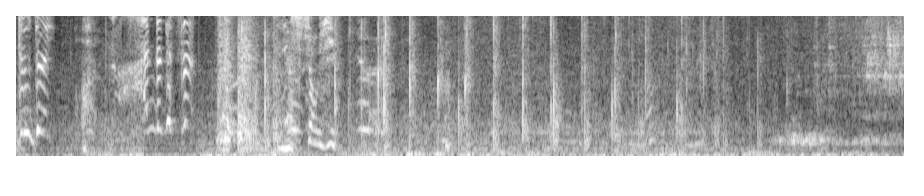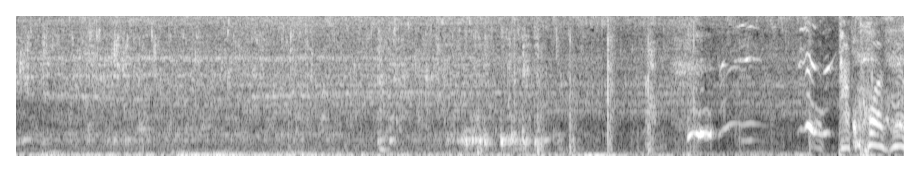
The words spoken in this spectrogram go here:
도저히 안 되겠어. 수정 씨. 다 토하세요.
